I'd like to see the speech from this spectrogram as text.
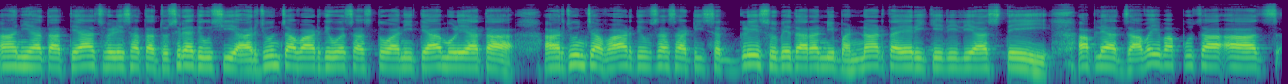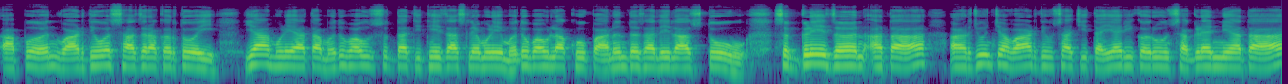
आणि आता त्याच वेळेस आता दुसऱ्या दिवशी अर्जुनचा वाढदिवस असतो आणि त्यामुळे आता अर्जुनच्या वाढदिवसासाठी सगळे सुभेदारांनी भांड भन्नाट तयारी केलेली असते. आपल्या जावई बापूचा आज आपण वाढदिवस साजरा करतोय. यामुळे आता मधुभाऊ सुद्धा तिथेच असल्यामुळे मधुभाऊला खूप आनंद झालेला असतो. सगळेजण आता अर्जुनच्या वाढदिवसाची तयारी करून सगळ्यांनी आता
